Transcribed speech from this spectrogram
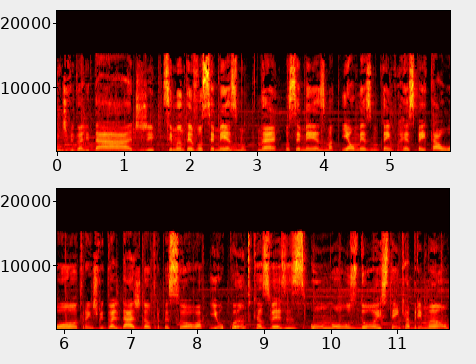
individualidade, se manter você mesmo, né? Você mesma e ao mesmo tempo respeitar o outro, a individualidade da outra pessoa e o quanto que às vezes um ou os dois têm que abrir mão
